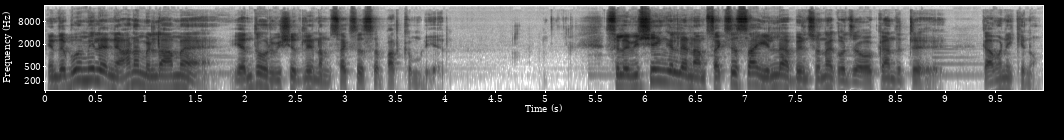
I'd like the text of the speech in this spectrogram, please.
இந்த பூமியில் ஞானம் இல்லாமல் எந்த ஒரு விஷயத்துலையும் நம்ம சக்ஸஸை பார்க்க முடியாது. சில விஷயங்களில் நாம் சக்ஸஸாக இல்லை அப்படின்னு சொன்னால் கொஞ்சம் உட்காந்துட்டு கவனிக்கணும்.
